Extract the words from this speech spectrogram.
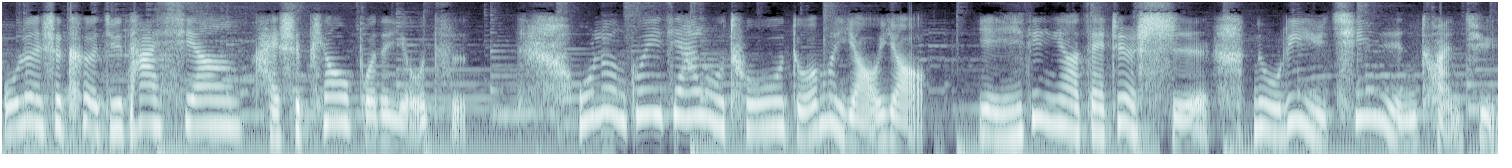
无论是客居他乡，还是漂泊的游子，无论归家路途多么遥遥，也一定要在这时努力与亲人团聚。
